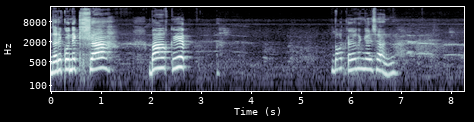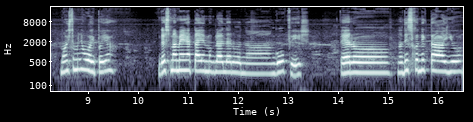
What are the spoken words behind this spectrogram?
Na-reconnect siya. Bakit? Bakit kaya nangyari sa ano? Maayos naman yung wifi ah. Guys, mamaya na tayo maglalaro ng Go Fish. Pero, na-disconnect tayo.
